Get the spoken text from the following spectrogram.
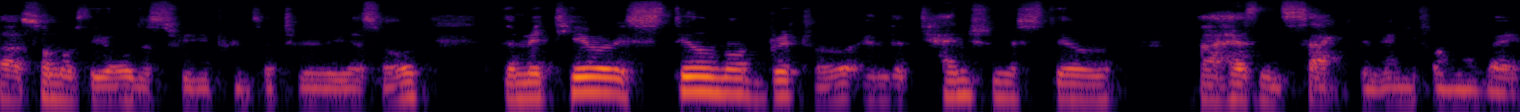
Uh, some of the oldest 3D prints are two years old. The material is still not brittle and the tension is still uh, hasn't sagged in any form of way.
